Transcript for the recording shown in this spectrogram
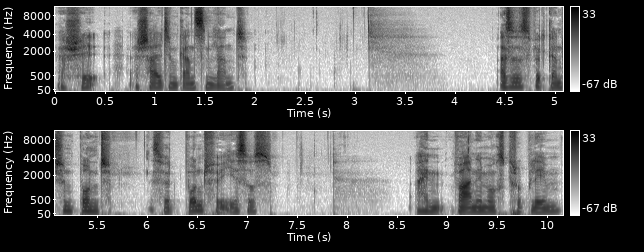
erschallt im ganzen Land. Also es wird ganz schön bunt. Es wird bunt für Jesus. Ein Wahrnehmungsproblem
